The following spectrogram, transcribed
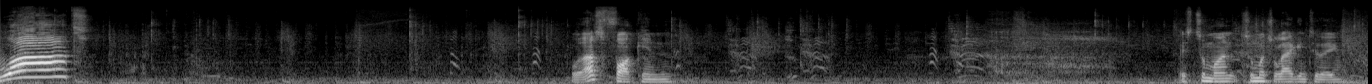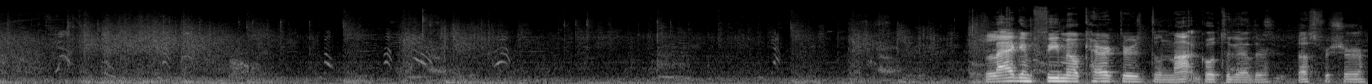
What? Well, that's fucking... It's too much, too much lagging today. Lag and female characters do not go together. That's for sure.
